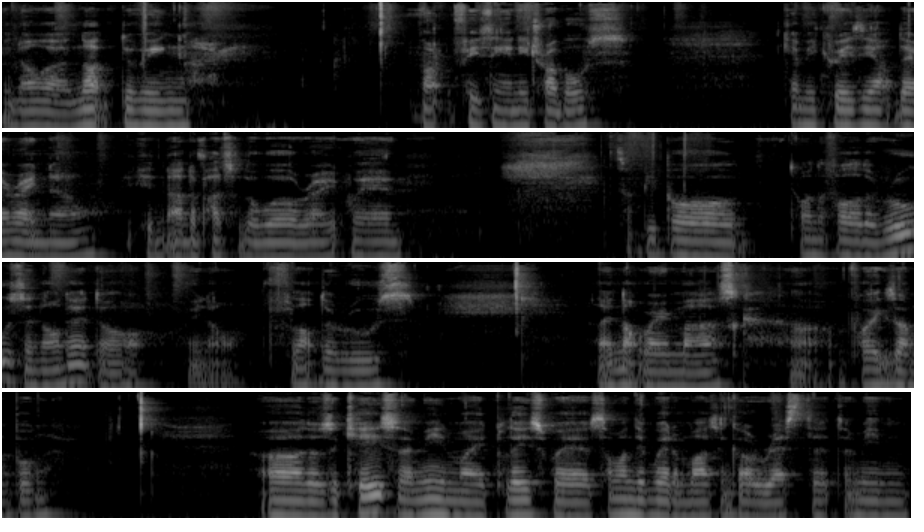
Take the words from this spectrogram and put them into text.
you know uh, not doing, not facing any troubles. Can be crazy out there right now in other parts of the world, right? Where some people don't want to follow the rules and all that, or you know, flout the rules, like not wearing mask, uh, for example uh, there was a case, I mean, in my place where someone didn't wear the mask and got arrested. I mean,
